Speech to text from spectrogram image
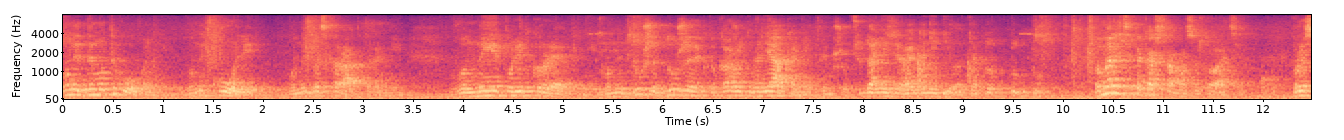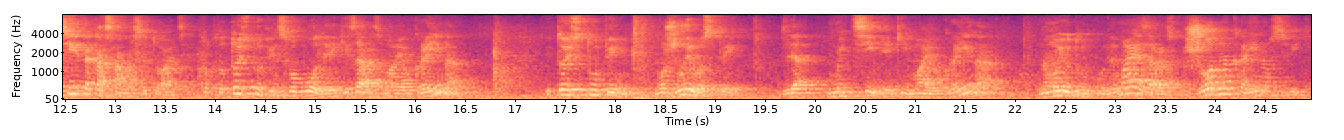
Вони демотивовані, вони кволі, вони безхарактерні, вони політкоректні, вони дуже-дуже, як то кажуть, налякані тим, що сюди не можна, це не робити, а тут, тут, тут. В Америці така ж сама ситуація. В Росії така сама ситуація. Тобто той ступінь свободи, який зараз має Україна, і той ступінь можливостей для митців, який має Україна, на мою думку, не має зараз жодна країна в світі.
